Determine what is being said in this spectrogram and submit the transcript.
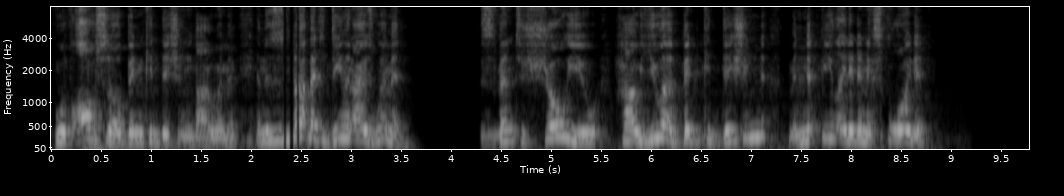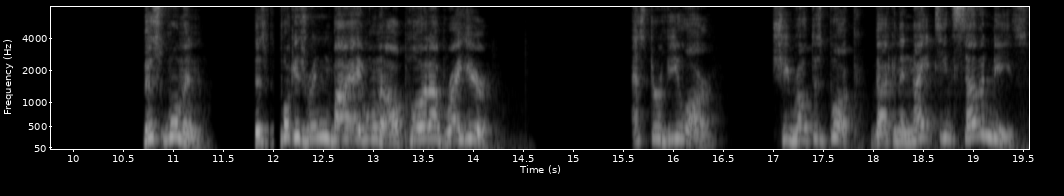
who have also been conditioned by women. And this is not meant to demonize women. This is meant to show you how you have been conditioned, manipulated, and exploited. This woman, this book is written by a woman. I'll pull it up right here. Esther Vilar. She wrote this book back in the 1970s.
